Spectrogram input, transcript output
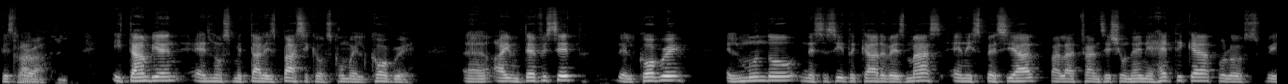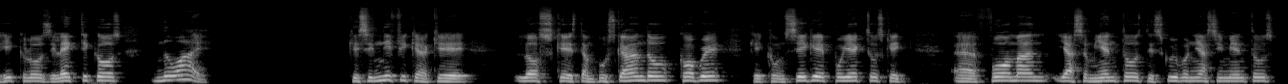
disparar. Y también en los metales básicos como el cobre, eh, hay un déficit del cobre. El mundo necesita cada vez más, en especial para la transición energética, por los vehículos eléctricos. No hay. ¿Qué significa que los que están buscando cobre, que consiguen proyectos que eh, forman yacimientos, descubren yacimientos,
